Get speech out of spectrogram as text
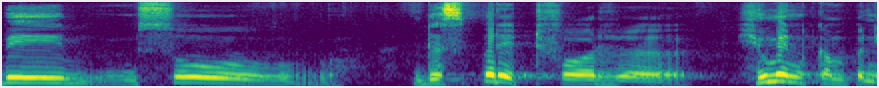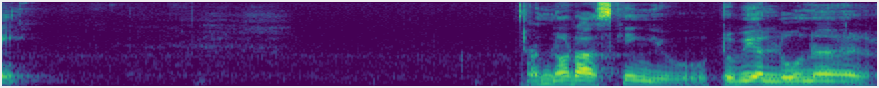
be so desperate for uh, human company. I am not asking you to be a loner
